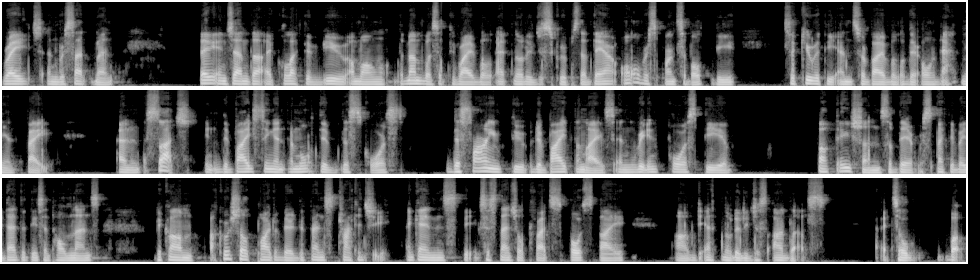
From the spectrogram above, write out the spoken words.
rage, and resentment, they engender a collective view among the members of the rival ethno-religious groups that they are all responsible for the security and survival of their own ethnic faith and such in devising an emotive discourse designed to revitalize and reinforce the foundations of their respective identities and homelands become a crucial part of their defense strategy against the existential threats posed by um, the ethno-religious others. So, but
